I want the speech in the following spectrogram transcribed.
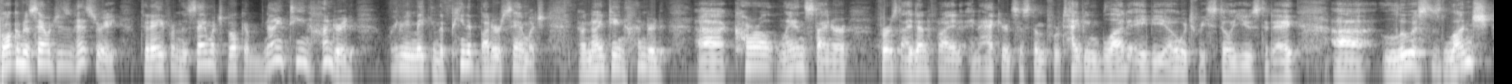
Welcome to Sandwiches of History. Today from the Sandwich Book of 1900, we're going to be making the peanut butter sandwich. Now 1900, uh, Karl Landsteiner first identified an accurate system for typing blood, ABO, which we still use today. Uh, Louis Lunch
